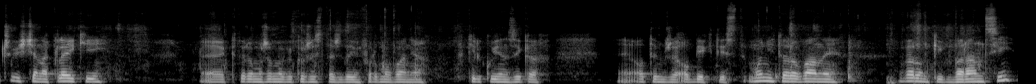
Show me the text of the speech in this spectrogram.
Oczywiście naklejki, e, które możemy wykorzystać do informowania w kilku językach e, o tym, że obiekt jest monitorowany, warunki gwarancji,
